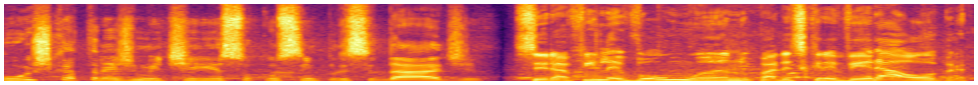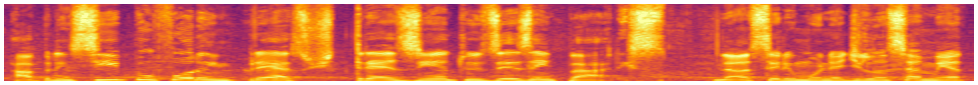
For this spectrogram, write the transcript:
busca transmitir isso com simplicidade. Serafim levou um ano para escrever a obra. A princípio foram impressos 300 exemplares. Na cerimônia de lançamento,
